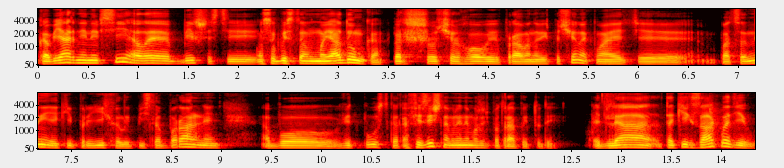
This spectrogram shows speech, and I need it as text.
Кав'ярні не всі, але в більшості, особисто моя думка, першочергове право на відпочинок мають е, пацани, які приїхали після поранень або відпустка, а фізично вони не можуть потрапити туди. Для таких закладів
